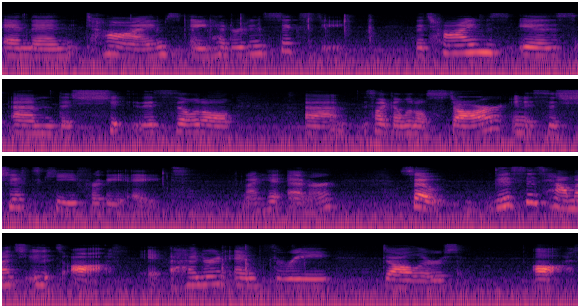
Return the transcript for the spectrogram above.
and then times 860. The times is um, the it's the little um, it's like a little star and it's the shift key for the 8. And I hit enter. So this is how much it's off. $103 off.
